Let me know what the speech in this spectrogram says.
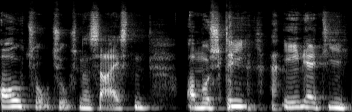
og 2016, og måske en af de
